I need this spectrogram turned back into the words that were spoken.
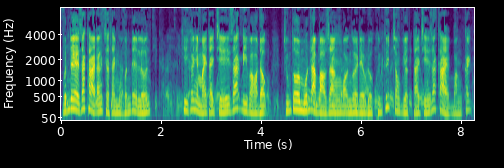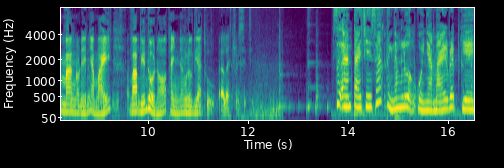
Vấn đề rác thải đang trở thành một vấn đề lớn. Khi các nhà máy tái chế rác đi vào hoạt động, chúng tôi muốn đảm bảo rằng mọi người đều được khuyến khích trong việc tái chế rác thải bằng cách mang nó đến nhà máy và biến đổi nó thành năng lượng điện. Dự án tái chế rác thành năng lượng của nhà máy Repye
